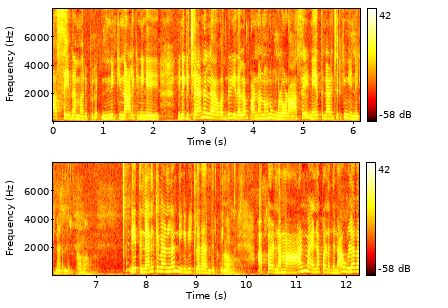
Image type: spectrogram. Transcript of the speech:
ஆசை தான் மறுபிறவி. இன்னைக்கு நாளைக்கு நீங்கள் இன்னைக்கு சேனலில் வந்து இதெல்லாம் பண்ணணும்னு உங்களோட ஆசை நேற்று நினச்சிருக்கீங்க இன்னைக்கு நடந்திருக்கு. ஆமாம் நேற்று நினைக்க வேணலாம்னு நீங்கள் வீட்டில் தான் இருந்திருப்பீங்க. அப்போ நம்ம ஆன்மா என்ன பண்ணுதுன்னா உலக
